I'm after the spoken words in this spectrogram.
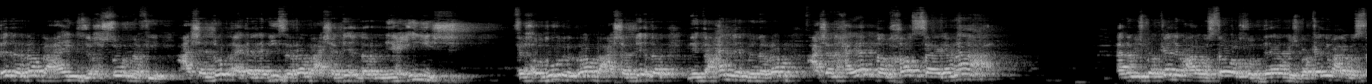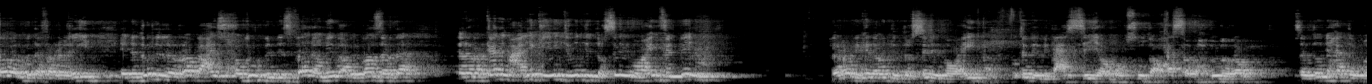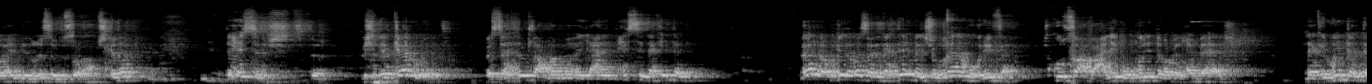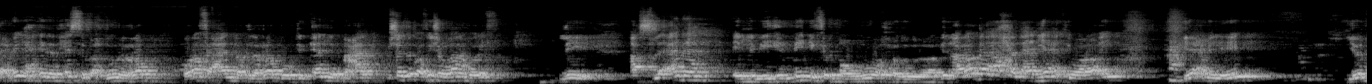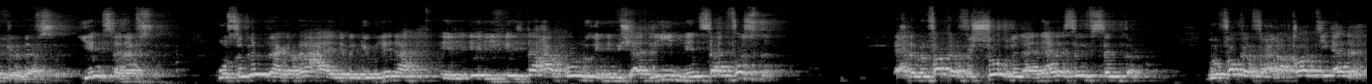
ده اللي الرب عايز يحصرنا فيه عشان نبقى تلاميذ الرب عشان نقدر نعيش في حضور الرب عشان نقدر نتعلم من الرب عشان حياتنا الخاصة يا جماعة. أنا مش بتكلم على مستوى الخدام مش بتكلم على مستوى المتفرغين إن دول اللي الرب عايز حضور بالنسبة لهم يبقى بالمنظر ده. أنا بتكلم عليكي أنت وأنت بتغسلي المواعين في البيت. جربي كده وأنت بتغسلي المواعين وتبقي متعزية ومبسوطة وحاسة بحضور الرب. صدقوني حتى المواعين بتنغسل بسرعة مش كده؟ تحس مش مش هتتكروت بس هتطلع يعني تحس إنك أنت جرب كده مثلا إنك تعمل شغلانة مقرفة تكون صعبة عليك وتكون أنت ما بتحبهاش. لكن وأنت بتعملها كده تحس بحضور الرب ورافع قلبك للرب وبتتكلم معاه مش هتبقى في شغلانة مقرفة. ليه؟ أصل أنا اللي بيهمني في الموضوع حضور الرب. إن أراد أحد أن يأتي ورائي يعمل إيه؟ ينكر نفسه ينسى نفسه. مصيبتنا يا جماعة اللي بتجيب لنا التعب كله إن مش قادرين ننسى أنفسنا. إحنا بنفكر في الشغل لأن أنا self centered بنفكر في علاقاتي أنا.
